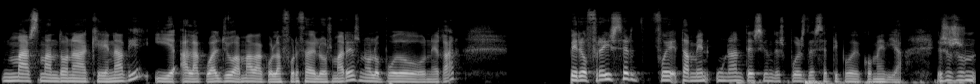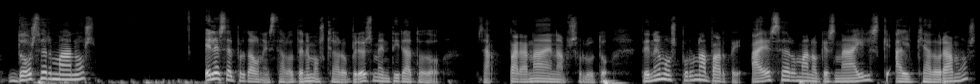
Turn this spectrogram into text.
más mandona que nadie, y a la cual yo amaba con la fuerza de los mares, no lo puedo negar. Pero Fraser fue también un antes y un después de ese tipo de comedia. Esos son dos hermanos. Él es el protagonista, lo tenemos claro, pero es mentira todo. O sea, para nada en absoluto. Tenemos por una parte a ese hermano que es Niles, al que adoramos.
